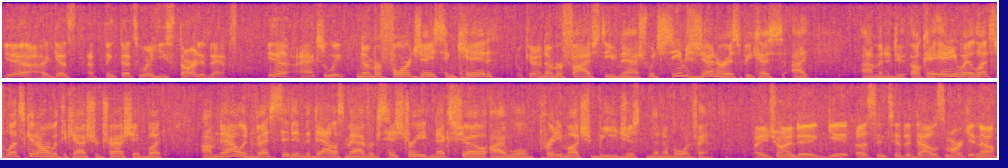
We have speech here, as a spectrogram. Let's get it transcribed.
yeah, I guess I think that's where he started. That. Yeah, actually. Number four, Jason Kidd. Okay. Number five, Steve Nash, which seems generous because I, I'm gonna do. Okay. Anyway, let's let's get on with the cash or trash it. But I'm now invested in the Dallas Mavericks history. Next show, I will pretty much be just the number one fan. Are you trying to get us into the Dallas market now?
